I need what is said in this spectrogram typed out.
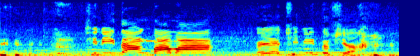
Chinita ang mama, kaya chinito siya.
